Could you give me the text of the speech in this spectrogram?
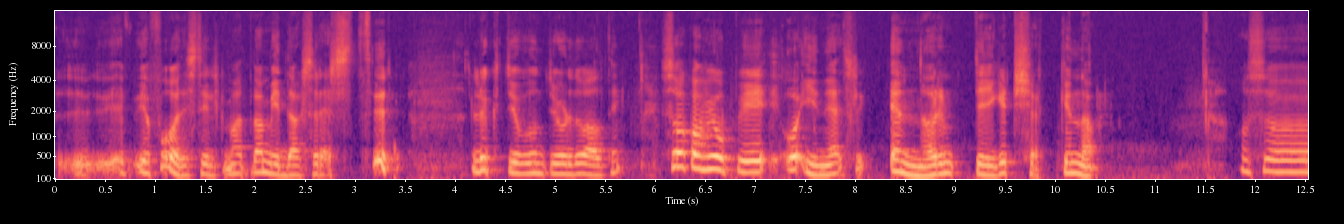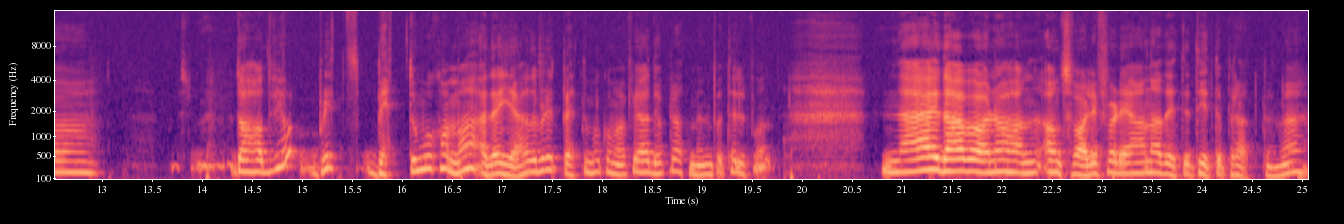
eh, jeg forestilte meg at det var middagsrester. Lukter jo vondt, gjør det og allting. Så kom vi opp i, og inn i et slikt enormt digert kjøkken, da. Og så Da hadde vi jo blitt bedt om å komme. Eller jeg hadde blitt bedt om å komme, for jeg hadde jo pratet med henne på telefon. Nei, da var nå han ansvarlig for det. Han hadde ikke tid til å prate med meg.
